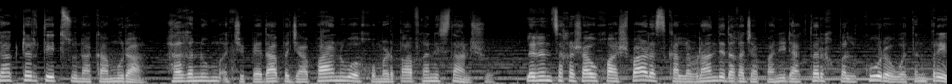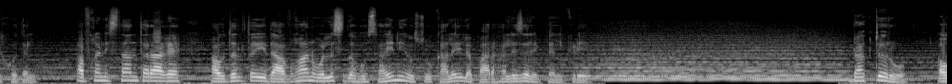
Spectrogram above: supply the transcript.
ډاکټر تیتسو ناکامورا هغه نوم چې پیدا په جاپان و خو مړ په افغانستان شو له نن څخه شاوخوا شپاړس کاله وړاندې دغه جاپاني ډاکټر خپل کور او وطن پرېښودل افغانستان ته راغی او دلته یې د افغان ولس د هوساینې او سوکالۍ لپاره هلې ځلې پیل کړې ډاکټر او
